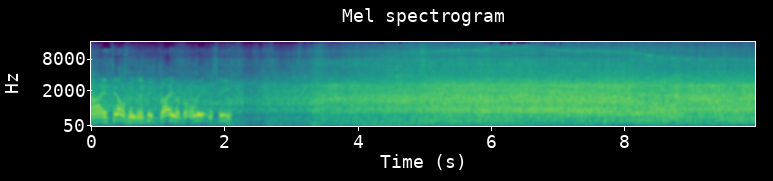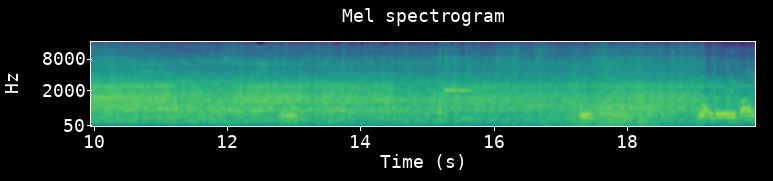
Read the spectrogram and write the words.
Ah, he tells me he's a good driver, but we'll wait and see. Library way by.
